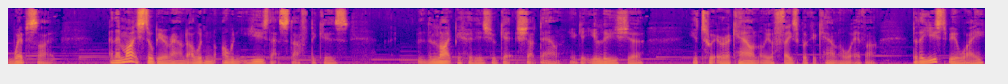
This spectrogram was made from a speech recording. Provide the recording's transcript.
website, and they might still be around. I wouldn't I wouldn't use that stuff because the likelihood is you'll get shut down. You get you lose your your Twitter account or your Facebook account or whatever. But there used to be a way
